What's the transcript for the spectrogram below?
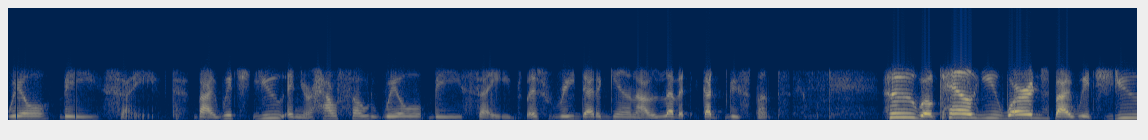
will be saved by which you and your household will be saved. Let's read that again. I love it. Got goosebumps. Who will tell you words by which you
